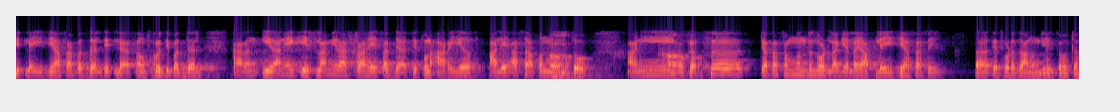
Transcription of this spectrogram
तिथल्या इतिहासाबद्दल तिथल्या संस्कृतीबद्दल. कारण इराण एक इस्लामी राष्ट्र आहे सध्या तिथून आर्य आले असं आपण हो, हो. म्हणतो. आणि हो. कसं त्याचा संबंध जोडला गेलाय आपल्या इतिहासाशी ते थोडं जाणून घ्यायचं होतं.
